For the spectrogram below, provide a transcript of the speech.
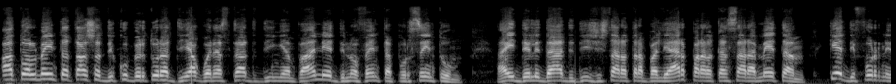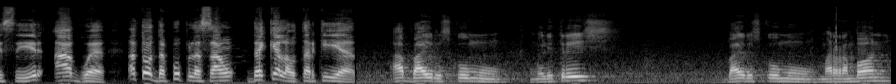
Atualmente, a taxa de cobertura de água na cidade de Inhambane é de 90%. A idealidade diz estar a trabalhar para alcançar a meta, que é de fornecer água a toda a população daquela autarquia. Há bairros como Meletriz, bairros como Marrambone,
